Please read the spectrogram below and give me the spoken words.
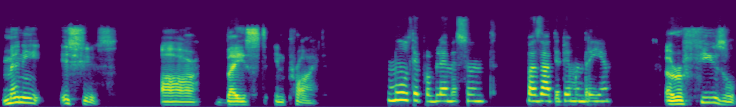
many issues are based in pride. Multe probleme sunt bazate pe mândrie. a refusal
